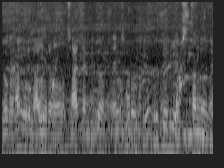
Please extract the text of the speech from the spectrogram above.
Yok hayır, hayır oğlum zaten biliyorum. Hepsi, okuyor ve bölüyor. hepsi tanıyorlar.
